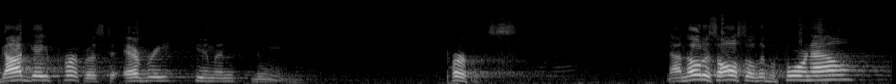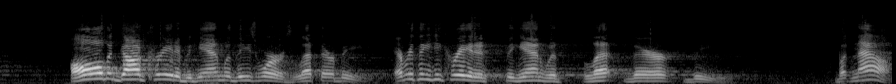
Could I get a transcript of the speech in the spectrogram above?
God gave purpose to every human being? Purpose. Now, notice also that before now, all that God created began with these words let there be. Everything He created began with let there be. But now,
